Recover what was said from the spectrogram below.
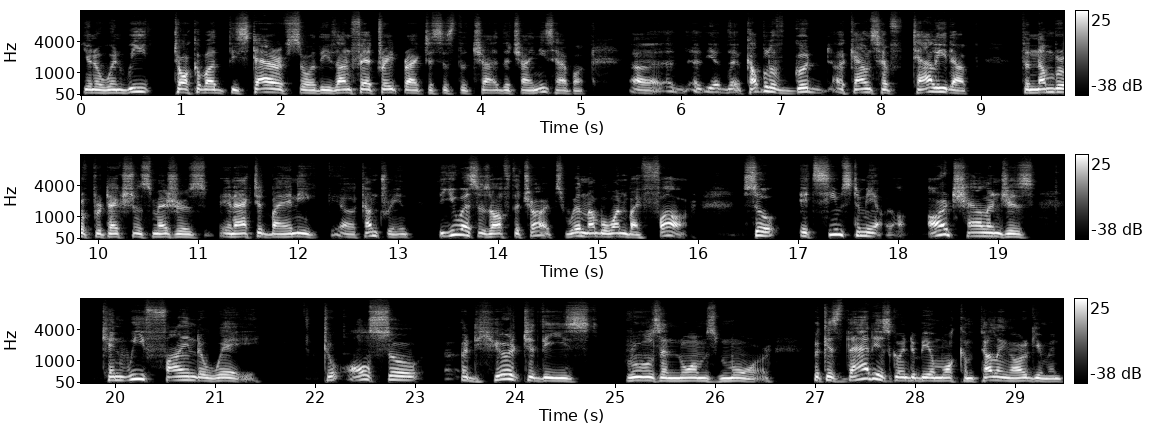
You know, when we talk about these tariffs or these unfair trade practices that Chi- the Chinese have on. Uh, a couple of good accounts have tallied up the number of protectionist measures enacted by any uh, country. The US is off the charts. We're number one by far. So it seems to me uh, our challenge is can we find a way to also adhere to these rules and norms more? Because that is going to be a more compelling argument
